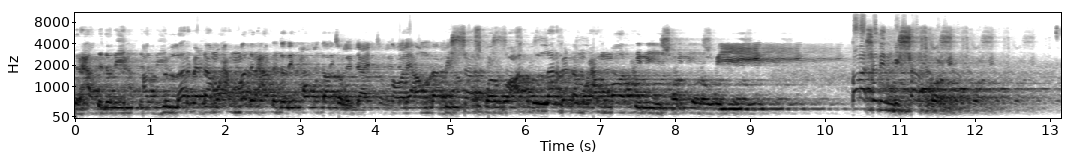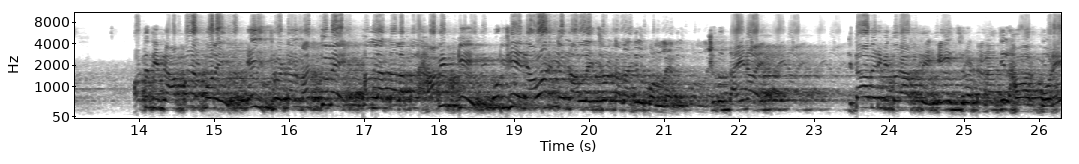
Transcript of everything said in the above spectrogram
মুহাম্মাদের হাতে যদি আব্দুল্লাহর বেটা মোহাম্মদের হাতে যদি ক্ষমতা চলে যায়, তাহলে আমরা বিশ্বাস করব আব্দুল্লাহর বেটা মোহাম্মদ তিনি তারা সেদিন বিশ্বাস করবে। এই এই নাজিল হওয়ার পরে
